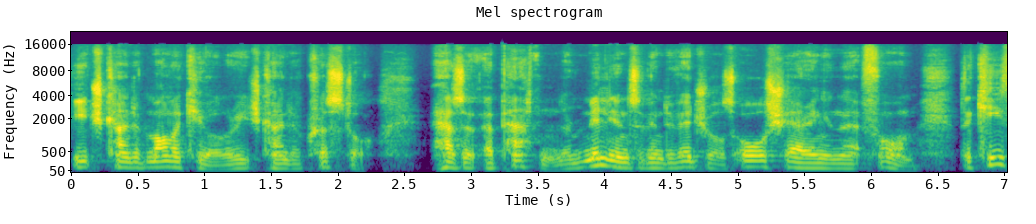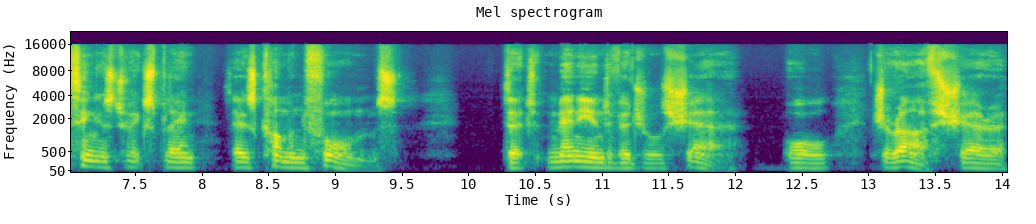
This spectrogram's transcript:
Each kind of molecule or each kind of crystal has a, a, pattern. There are millions of individuals all sharing in that form. The key thing is to explain those common forms that many individuals share. All giraffes share a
